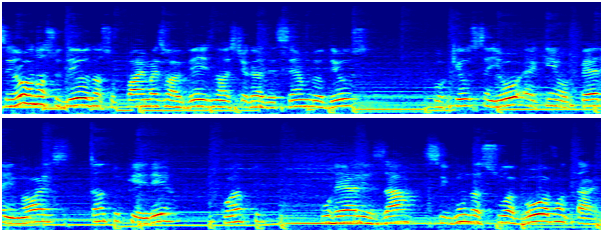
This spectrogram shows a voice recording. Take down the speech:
Senhor nosso Deus, nosso Pai, mais uma vez nós te agradecemos, meu Deus, porque o Senhor é quem opera em nós tanto querer quanto o realizar segundo a sua boa vontade.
